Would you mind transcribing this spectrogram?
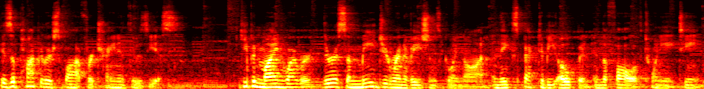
is a popular spot for train enthusiasts. Keep in mind, however, there are some major renovations going on, and they expect to be open in the fall of 2018.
